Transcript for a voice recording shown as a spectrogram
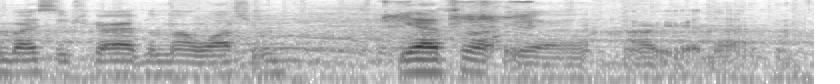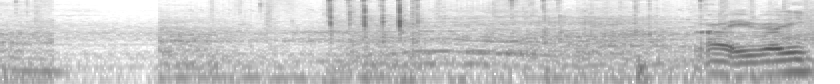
Anybody subscribed, I'm not watching. Yeah, that's what, yeah, I already read that. Alright, you ready? You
